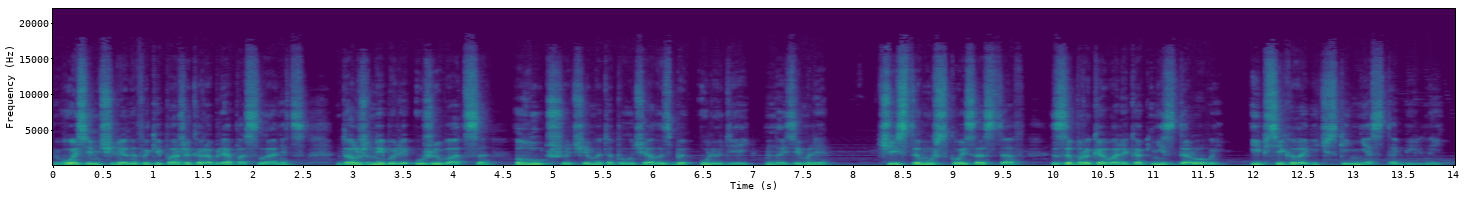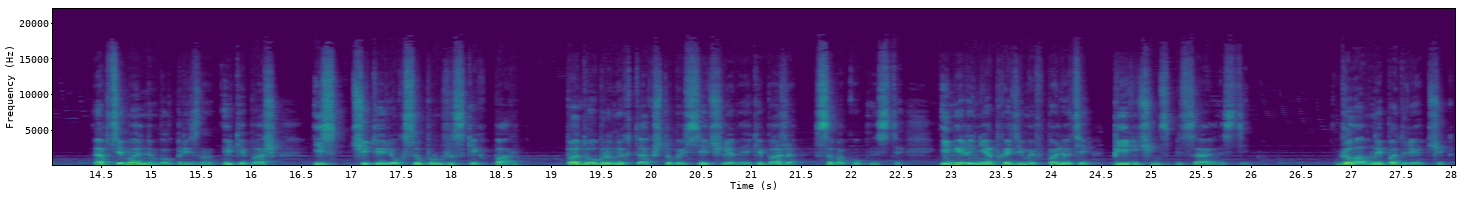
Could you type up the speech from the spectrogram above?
Восемь членов экипажа корабля «Посланец» должны были уживаться лучше, чем это получалось бы у людей на Земле. Чисто мужской состав забраковали как нездоровый и психологически нестабильный. Оптимальным был признан экипаж из четырех супружеских пар, подобранных так, чтобы все члены экипажа в совокупности имели необходимый в полете перечень специальностей. Главный подрядчик,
